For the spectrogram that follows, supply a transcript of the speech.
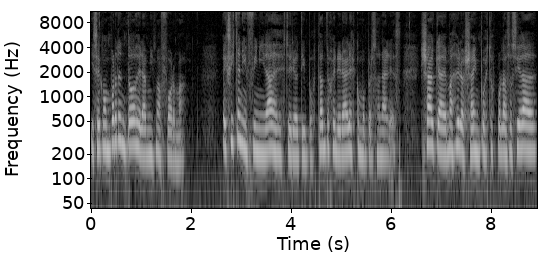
y se comporten todos de la misma forma. Existen infinidades de estereotipos, tanto generales como personales, ya que además de los ya impuestos por la sociedad,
